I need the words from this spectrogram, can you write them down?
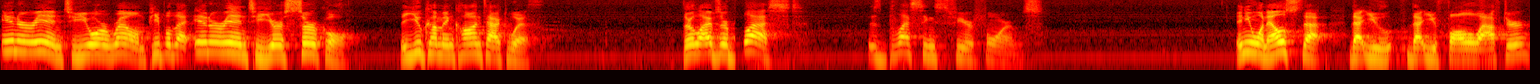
enter into your realm, people that enter into your circle that you come in contact with. Their lives are blessed. This blessing sphere forms. Anyone else that that you, that you follow after,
